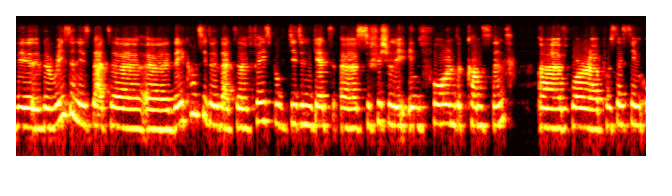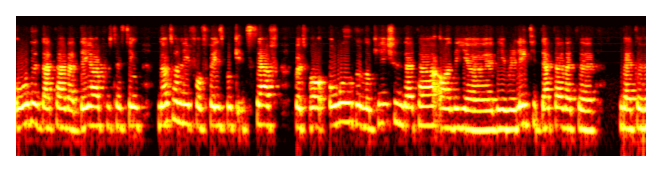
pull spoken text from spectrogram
the, the reason is that uh, they consider that Facebook didn't get sufficiently informed consent for processing all the data that they are processing, not only for Facebook itself, but for all the location data or the, the related data that that uh,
